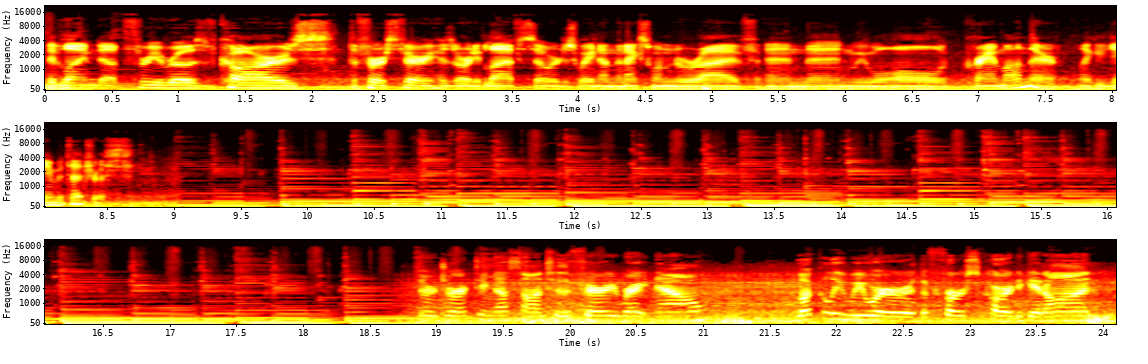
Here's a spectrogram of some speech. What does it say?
They've lined up three rows of cars. The first ferry has already left, so we're just waiting on the next one to arrive, and then we will all cram on there like a game of Tetris. They're directing us onto the ferry right now. Luckily we were the first car to get on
